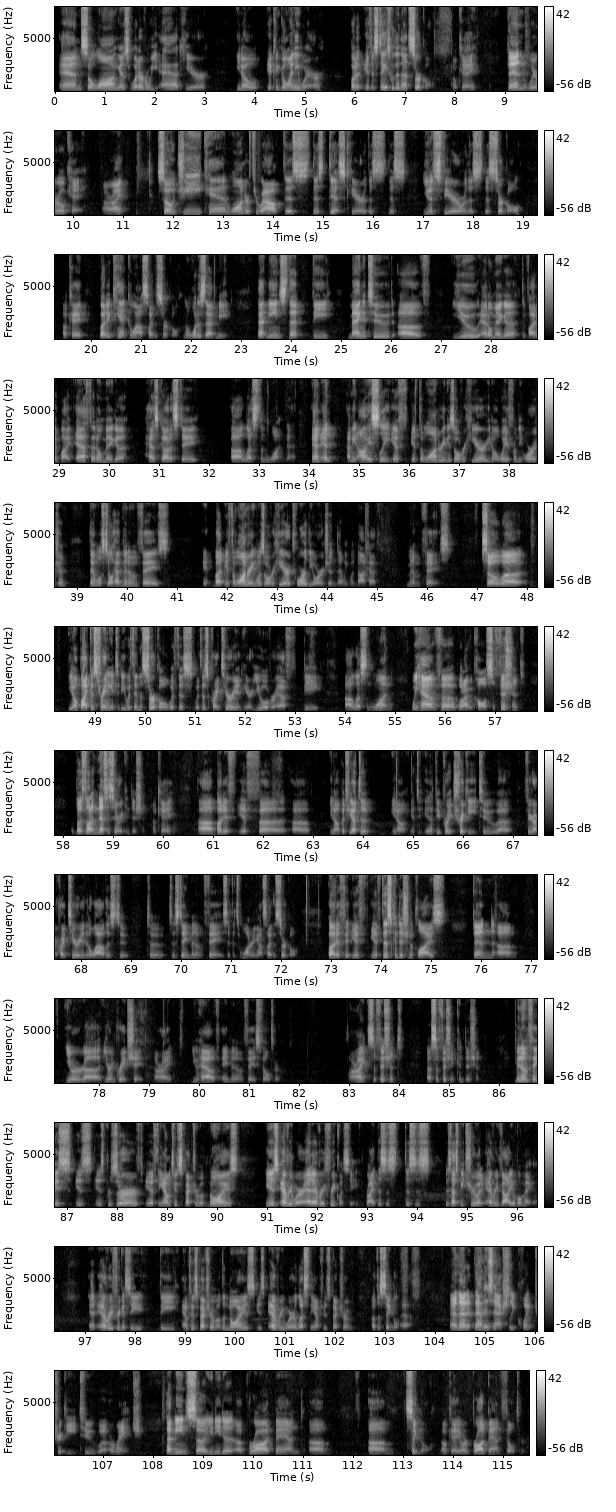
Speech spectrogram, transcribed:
and so long as whatever we add here, you know, it can go anywhere, but if it stays within that circle, okay, then we're okay. All right. So G can wander throughout this this disk here, this this unit sphere or this this circle, okay, but it can't go outside the circle. Now, what does that mean? That means that the magnitude of u at omega divided by f at omega has got to stay uh, less than one. And and I mean, obviously, if if the wandering is over here, you know, away from the origin, then we'll still have minimum phase but if the wandering was over here toward the origin, then we would not have minimum phase. So uh, you know, by constraining it to be within the circle with this with this criterion here, u over f being uh, less than one, we have uh, what I would call a sufficient, but it's not a necessary condition. Okay, uh, but if if uh, uh, you know, but you have to you know you have to, be pretty tricky to figure out criteria that allow this to to, to stay minimum phase if it's wandering outside the circle. But if, if, if this condition applies, then um, you're, uh, you're in great shape. All right, you have a minimum phase filter. All right, sufficient, uh, sufficient condition. Minimum phase is is preserved if the amplitude spectrum of noise is everywhere at every frequency. Right. This is this is this has to be true at every value of omega. At every frequency, the amplitude spectrum of the noise is everywhere less than the amplitude spectrum of the signal f. And that, that is actually quite tricky to uh, arrange. That means uh, you need a, a broadband um, um, signal, okay, or broadband filter.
